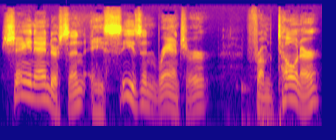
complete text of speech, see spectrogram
Shane Anderson, a seasoned rancher from Toner,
